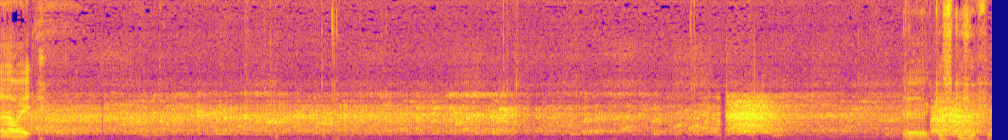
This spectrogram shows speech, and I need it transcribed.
Ah ouais. Euh, qu'est-ce que je fais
